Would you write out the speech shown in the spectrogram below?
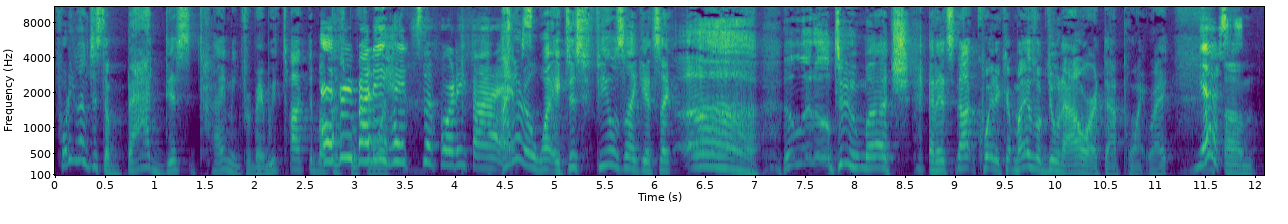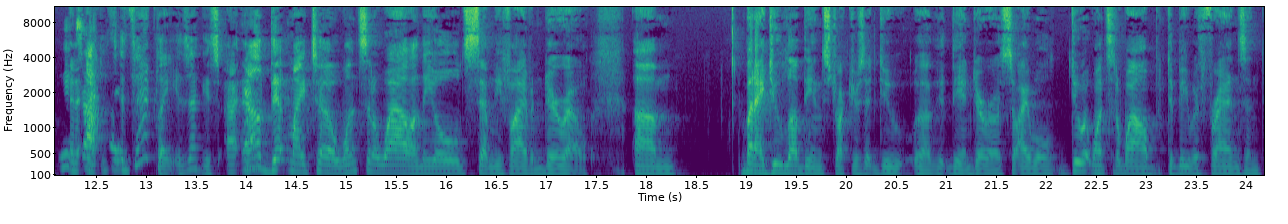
45 just a bad dis timing for me. We've talked about everybody hates the 45. I don't know why. It just feels like it's like ugh, a little too much, and it's not quite. A, might as well do an hour at that point, right? Yes, um, exactly. I, exactly, exactly. So I, and I'll dip my toe once in a while on the old 75 enduro. Um, but I do love the instructors that do uh, the, the, enduro, so I will do it once in a while to be with friends and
